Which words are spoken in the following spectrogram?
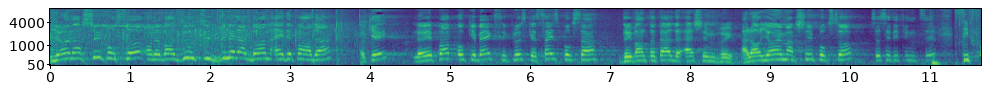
Il y a un marché pour ça. On a vendu au-dessus de 10 000 albums indépendants. OK? Le hip-hop au Québec, c'est plus que 16% des ventes totales de HMV. Alors, il y a un marché pour ça. Ça, c'est définitif. C'est fou,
